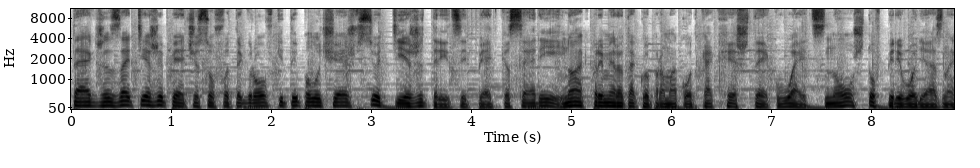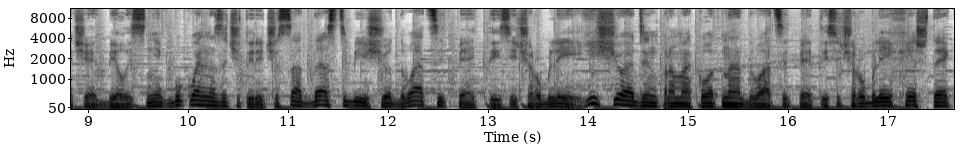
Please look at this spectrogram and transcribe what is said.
Также за те же 5 часов отыгровки ты получаешь все те же 35 косарей. Ну а к примеру такой промокод как хэштег White Snow, что в переводе означает белый снег, буквально за 4 часа даст тебе еще 25 тысяч рублей. Еще один промокод на 25 тысяч рублей хэштег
